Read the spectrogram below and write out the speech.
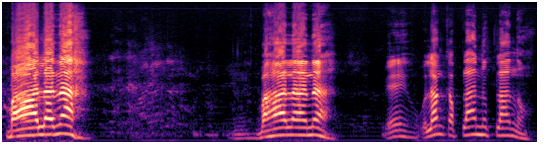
Bahala na. Bahala na. Okay? Walang kaplano-plano.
